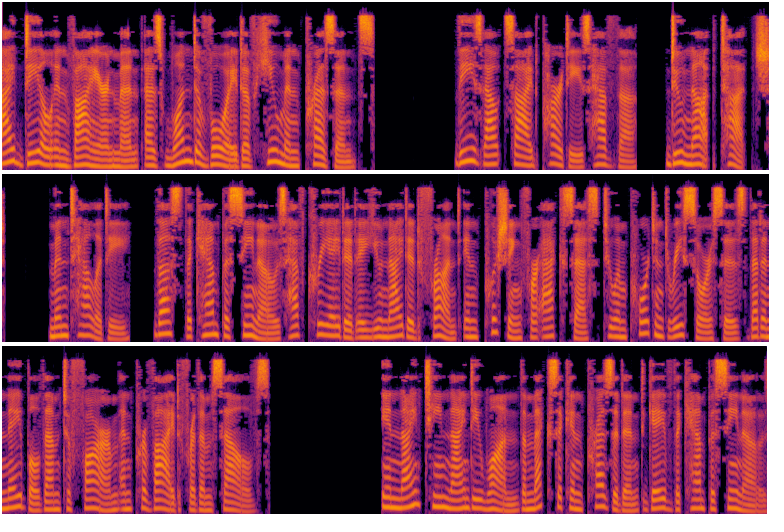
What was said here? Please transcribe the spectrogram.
ideal environment is one devoid of human presence. These outside parties have the do not touch mentality. Thus the campesinos have created a united front in pushing for access to important resources that enable them to farm and provide for themselves. In 1991 the Mexican president gave the campesinos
